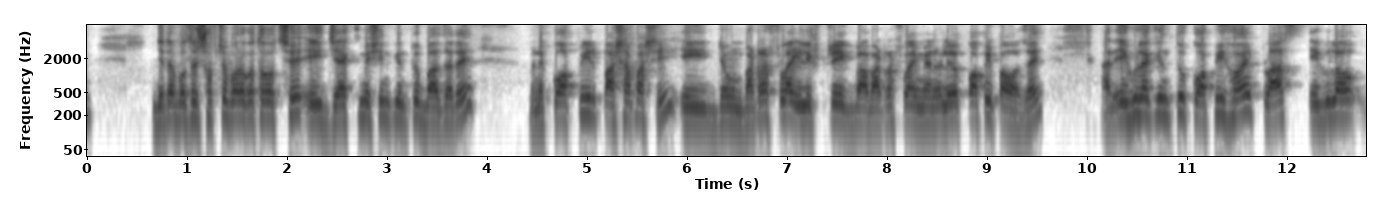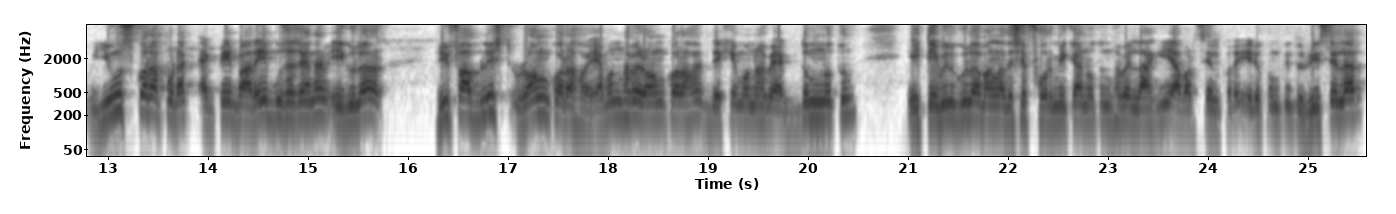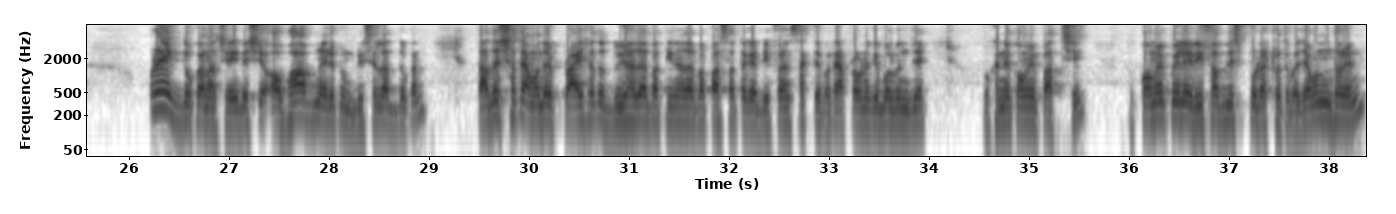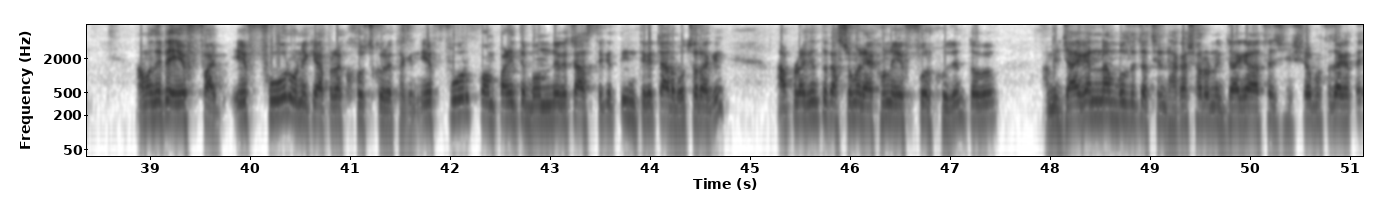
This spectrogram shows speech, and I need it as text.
যেটা বলতে সবচেয়ে বড় কথা হচ্ছে, এই জ্যাক মেশিন কিন্তু বাজারে মানে কপির পাশাপাশি এই যেমন বাটারফ্লাই ইলেকট্রিক বা বাটারফ্লাই ম্যানুয়াল কপি পাওয়া যায়। আর এগুলা কিন্তু কপি হয় প্লাস এগুলো ইউজ করা প্রোডাক্ট একেবারেই বোঝা যায় না, এগুলা রিপাবলিশড রং করা হয়, এমনভাবে রং করা হয়, দেখে মনে হবে একদম নতুন। এই টেবিলগুলো বাংলাদেশে ফর্মিকা নতুনভাবে লাগিয়ে আবার সেল করে। এরকম কিন্তু রিসেলার অনেক দোকান আছে। এই দেশে অভাব না এরকম রিসেলার দোকান। তাদের সাথে আমাদের প্রাইস হয়তো দুই হাজার বা তিন হাজার বা পাঁচ হাজার টাকা ডিফারেন্স থাকতে পারে। আপনারা অনেকে বলবেন যে, ওখানে কমে পাচ্ছি। কমে পেলে রিপাবলিশ প্রোডাক্ট হতে পারে। যেমন ধরেন, আমাদের এটা এফ ফাইভ এফ ফোর অনেকে আপনারা খোঁজ করে থাকেন। এফ ফোর কোম্পানিতে বন্ধ হয়ে গেছে আজ থেকে তিন থেকে চার বছর আগে। আপনারা কিন্তু কাস্টমার এখনও এফ ফোর খুঁজেন তবে আমি জায়গার নাম বলতে চাচ্ছি না, ঢাকা শহরে অনেক জায়গা আছে সেই সমস্ত জায়গাতে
